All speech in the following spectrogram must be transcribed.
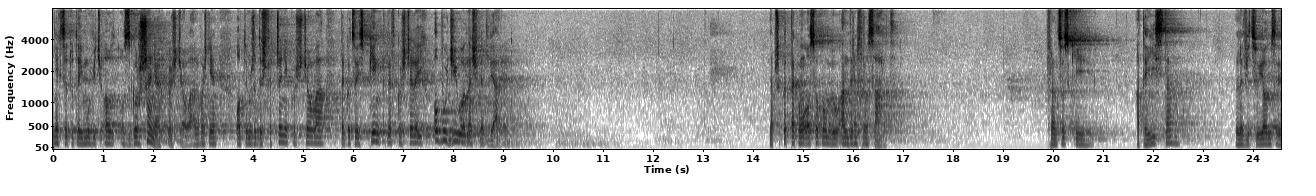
nie chcę tutaj mówić o, o zgorszeniach Kościoła, ale właśnie o tym, że doświadczenie Kościoła, tego co jest piękne w Kościele, ich obudziło na świat wiary. Na przykład taką osobą był André Frossard, francuski ateista, lewicujący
